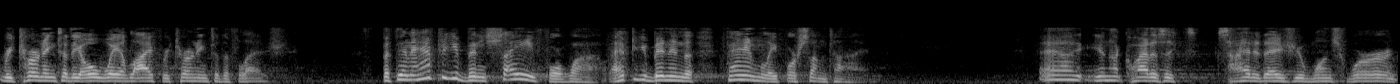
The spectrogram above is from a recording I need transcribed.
returning to the old way of life, returning to the flesh. But then after you've been saved for a while, after you've been in the family for some time, eh, you're not quite as excited as you once were.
